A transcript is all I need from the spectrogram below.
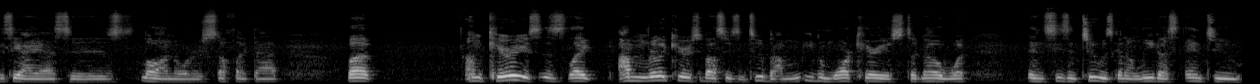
NCISs, Law and Order, stuff like that. But I'm curious, is like, I'm really curious about season two, but I'm even more curious to know what in season two is going to lead us into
